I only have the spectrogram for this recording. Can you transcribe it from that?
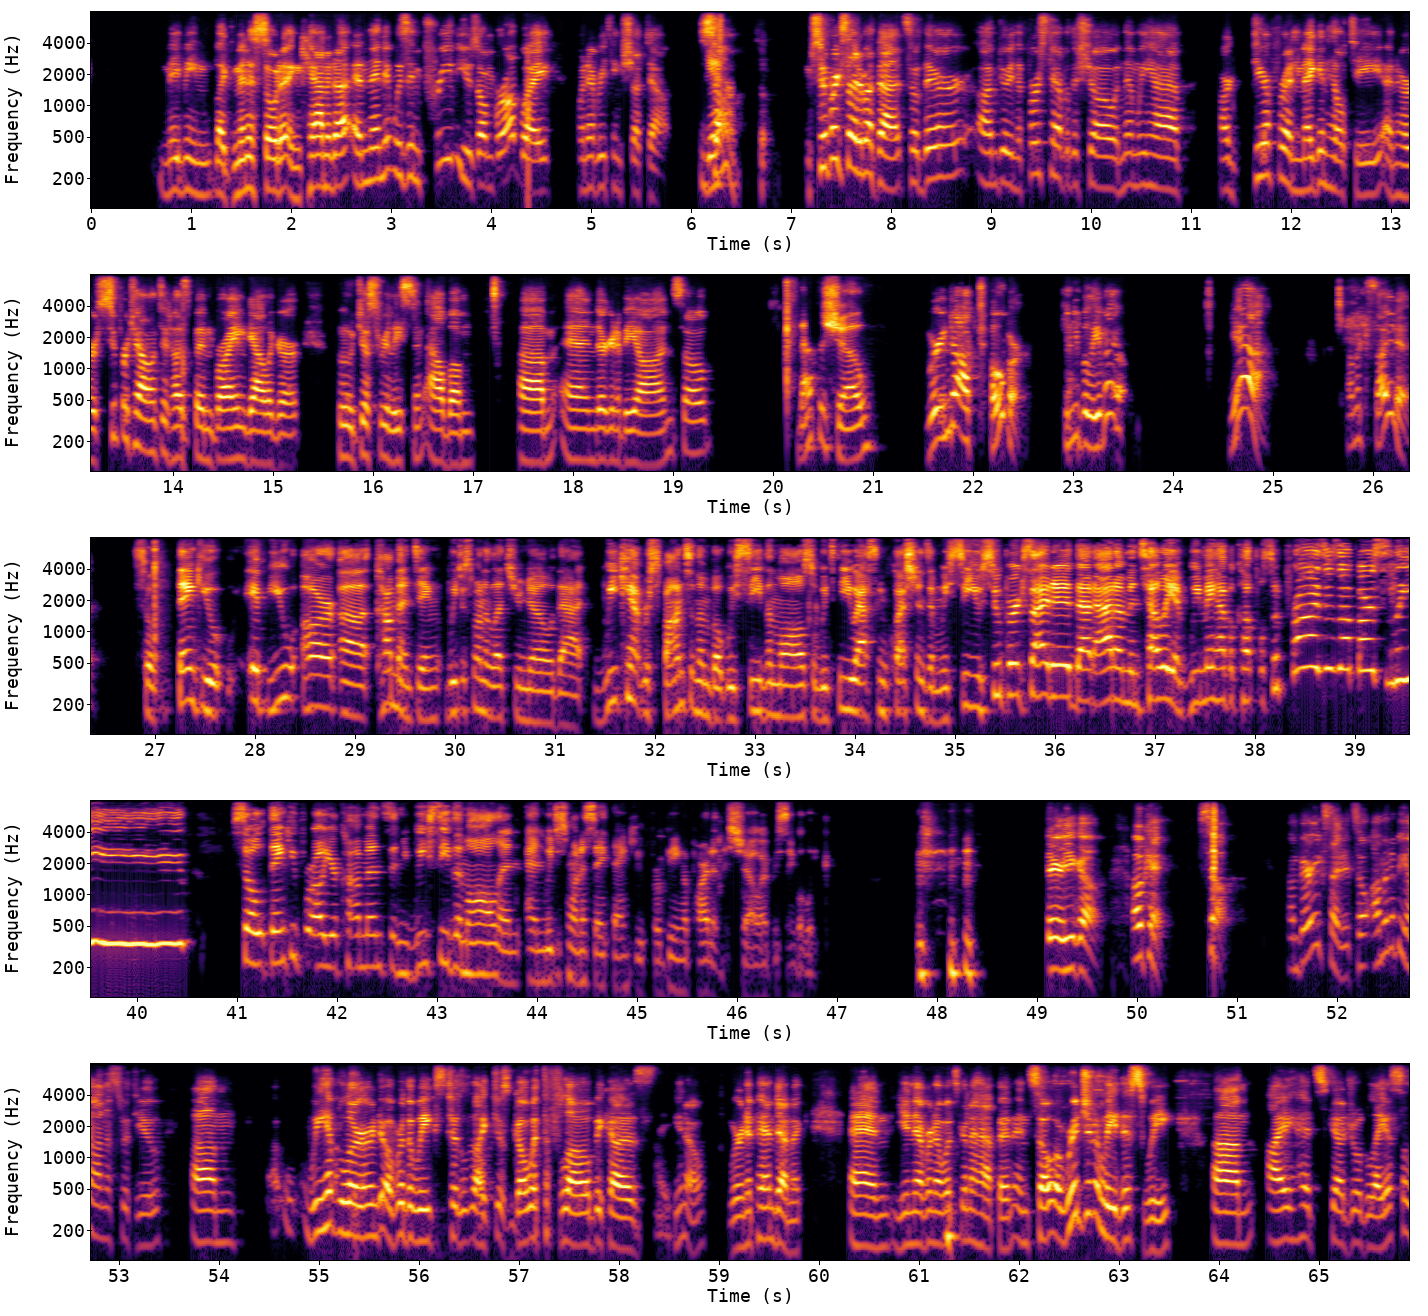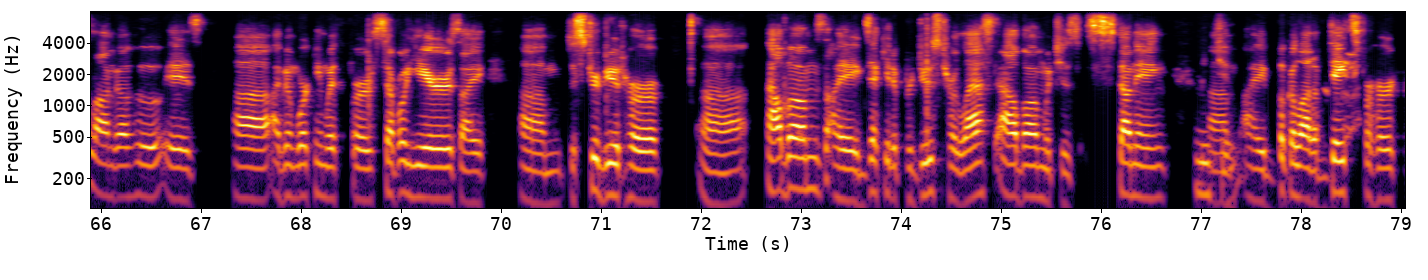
maybe like Minnesota and Canada. And then it was in previews on Broadway when everything shut down. Yeah. So- I'm super excited about that. So they're um, doing the first half of the show, and then we have our dear friend Megan Hilty and her super talented husband Brian Gallagher, who just released an album, um, and they're going to be on. So that's a show. we're into October. Can you believe it? Yeah, I'm excited. So thank you. If you are uh, commenting, we just want to let you know that we can't respond to them, but we see them all. So we see you asking questions, and we see you super excited that Adam and Telly, and we may have a couple surprises up our sleeve. So thank you for all your comments, and we see them all, and and we just want to say thank you for being a part of this show every single week. There you go. Okay, so I'm very excited. So I'm going to be honest with you. Um, we have learned over the weeks to like just go with the flow because you know we're in a pandemic, and you never know what's going to happen. And so originally this week, um, I had scheduled Lea Salonga, who is uh, I've been working with for several years. I um, distribute her uh, albums. I executive produced her last album, which is stunning. Me too. Um, I book a lot of dates for her,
